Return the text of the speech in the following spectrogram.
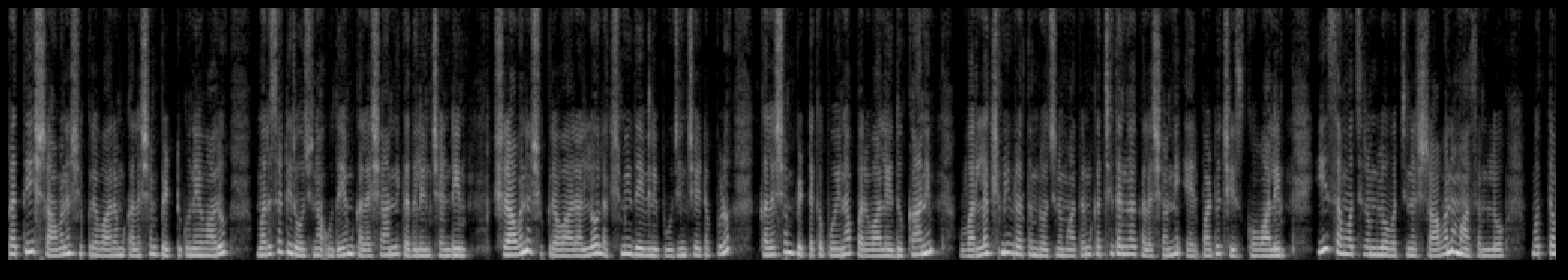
ప్రతి శ్రావణ శుక్రవారం కలశం పెట్టుకునేవారు మరుసటి రోజున ఉదయం కలశాన్ని కదిలించండి. శ్రావణ శుక్రవారాల్లో లక్ష్మీదేవిని పూజించేటప్పుడు కలశం పెట్టకపోయినా పర్వాలేదు. కానీ వరలక్ష్మి వ్రతం రోజున మాత్రం ఖచ్చితంగా కలశాన్ని ఏర్పాటు చేసుకోవాలి. ఈ సంవత్సరంలో వచ్చిన శ్రావణ మాసంలో మొత్తం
